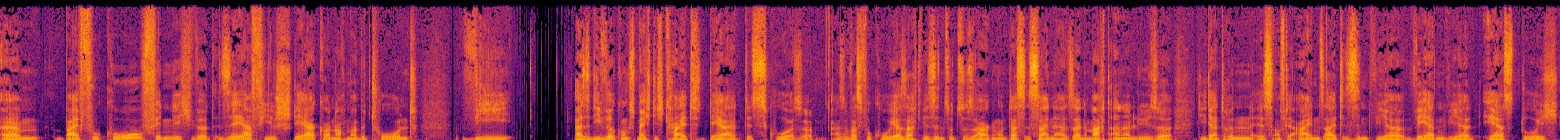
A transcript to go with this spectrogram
Ähm, bei Foucault, finde ich, wird sehr viel stärker nochmal betont, wie also die Wirkungsmächtigkeit der Diskurse. Also was Foucault ja sagt, wir sind sozusagen, und das ist seine, seine Machtanalyse, die da drin ist, auf der einen Seite sind wir, werden wir erst durch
